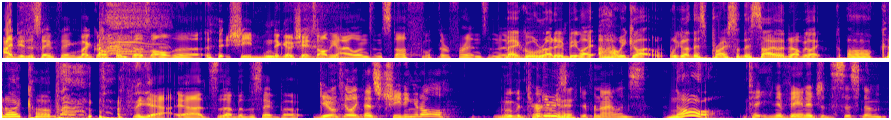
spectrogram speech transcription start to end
I do the same thing. My girlfriend does all the. She negotiates all the islands and stuff with her friends, and then Meg will run in and be like, "Ah, we got we got this price on this island," and I'll be like, "Oh, can I come?" yeah, yeah, it's I'm in the same boat. You don't feel like that's cheating at all? Moving do turnips to different islands? no. Taking advantage of the system?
